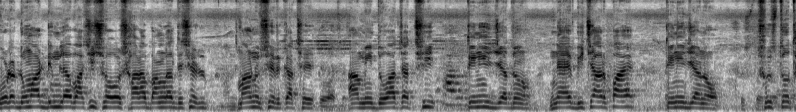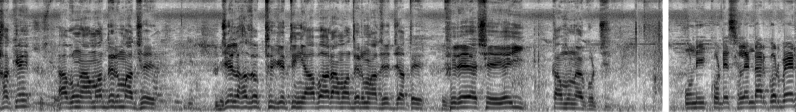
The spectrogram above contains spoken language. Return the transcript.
গোটা ডোমার ডিমলাবাসী সহ সারা বাংলাদেশের মানুষের কাছে আমি দোয়া চাচ্ছি, তিনি যেন ন্যায় বিচার পায়, তিনি যেন সুস্থ থাকে এবং আমাদের মাঝে জেল হাজত থেকে তিনি আবার আমাদের মাঝে যাতে ফিরে আসে, এই কামনা করছি। উনি কোর্টে সিলিন্ডার করবেন।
